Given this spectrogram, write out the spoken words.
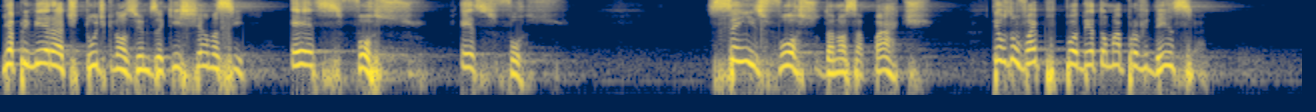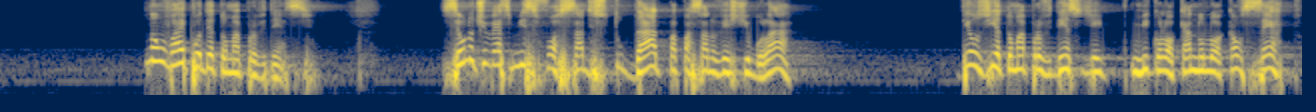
E a primeira atitude que nós vemos aqui chama-se esforço. Esforço. Sem esforço da nossa parte, Deus não vai poder tomar providência. Não vai poder tomar providência. Se eu não tivesse me esforçado, estudado para passar no vestibular, Deus ia tomar providência de me colocar no local certo,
